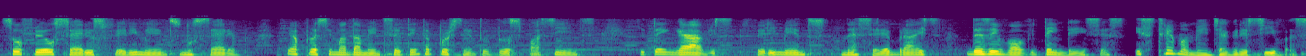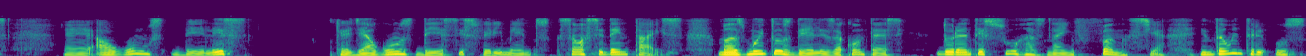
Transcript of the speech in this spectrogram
sofreu sérios ferimentos no cérebro e aproximadamente 70% dos pacientes que têm graves ferimentos né, cerebrais desenvolvem tendências extremamente agressivas. é, alguns deles Quer dizer, alguns desses ferimentos são acidentais, mas muitos deles acontecem durante surras na infância. Então, entre os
